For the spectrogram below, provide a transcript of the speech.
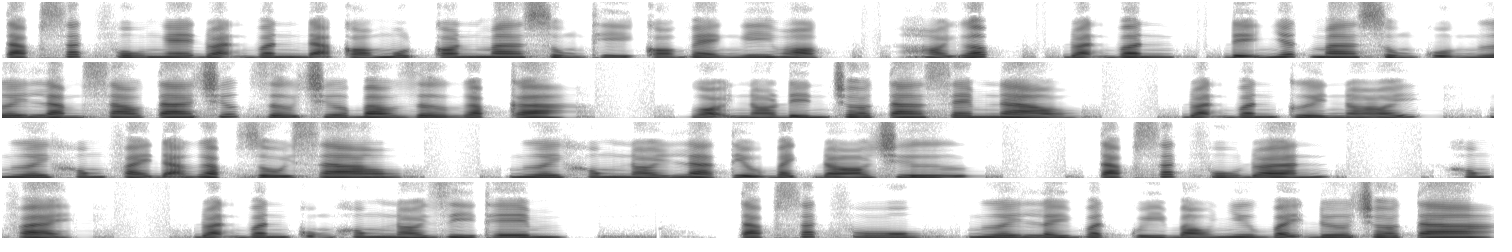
Tạp sắt phu nghe Đoạn Vân đã có một con ma sủng thì có vẻ nghi hoặc hỏi gấp, Đoạn Vân, đệ nhất ma sủng của ngươi làm sao ta trước giờ chưa bao giờ gặp cả. Gọi nó đến cho ta xem nào. Đoạn Vân cười nói, ngươi không phải đã gặp rồi sao? Ngươi không nói là tiểu bạch đó chứ? Tạp sắt phu đoán, không phải. Đoạn Vân cũng không nói gì thêm. Tạp sắt phu, ngươi lấy vật quý báu như vậy đưa cho ta,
